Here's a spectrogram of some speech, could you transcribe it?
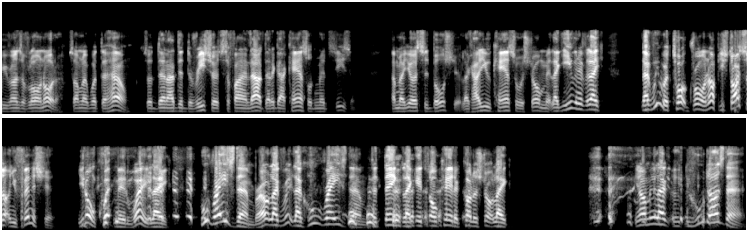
Reruns of Law and Order. So I'm like, what the hell? So then I did the research to find out that it got canceled mid-season. I'm like, yo, this is bullshit. Like, how do you cancel a show mid? Like, even if like, like we were taught growing up, you start something, you finish it. You don't quit midway. Like, who raised them, bro? Like, re- like who raised them to think like it's okay to cut a show? Like, you know what I mean? Like, who does that?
